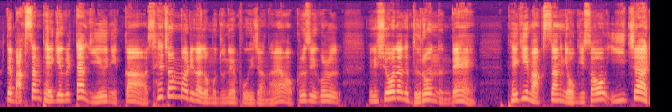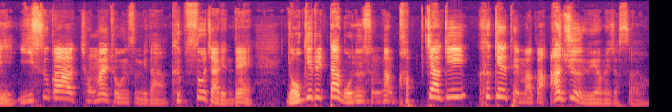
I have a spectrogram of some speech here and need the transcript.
근데 막상 배격을 딱 이으니까 세전머리가 너무 눈에 보이잖아요. 그래서 이걸 이렇게 시원하게 늘었는데 백이 막상 여기서 이 자리, 이 수가 정말 좋은 수입니다. 급소 자리인데 여기를 딱 오는 순간 갑자기 흙의 대마가 아주 위험해졌어요.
